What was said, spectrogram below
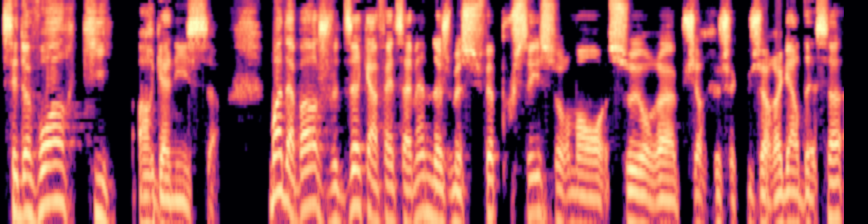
c'est de voir qui organise ça. Moi, d'abord, je veux te dire qu'en fin de semaine, là, je me suis fait pousser sur mon, sur, euh, puis je, je- je regardais ça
